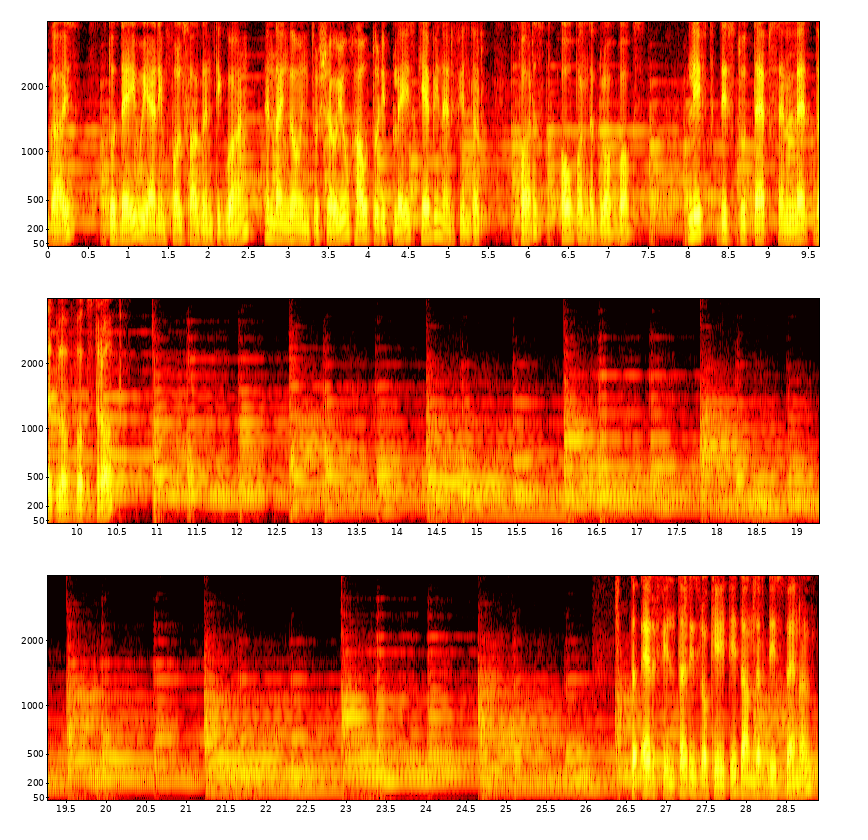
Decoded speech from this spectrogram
guys, today we are in Volkswagen Tiguan and I'm going to show you how to replace cabin air filter. First, open the glove box, lift these two tabs and let the glove box drop. The air filter is located under this panel.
